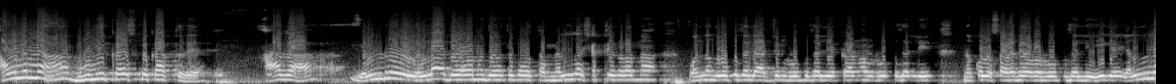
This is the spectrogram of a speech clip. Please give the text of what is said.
ಅವನನ್ನ ಭೂಮಿ ಕಳಿಸ್ಬೇಕಾಗ್ತದೆ. ಆಗ ಎಲ್ಲರೂ ಎಲ್ಲ ದೇವಾನು ದೇವತೆಗಳು ತಮ್ಮೆಲ್ಲ ಶಕ್ತಿಗಳನ್ನ ಒಂದೊಂದು ರೂಪದಲ್ಲಿ ಅರ್ಜುನ ರೂಪದಲ್ಲಿ, ಕರ್ಣನ ರೂಪದಲ್ಲಿ, ನಕುಲ ಸಹದೇವರ ರೂಪದಲ್ಲಿ, ಹೀಗೆ ಎಲ್ಲ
